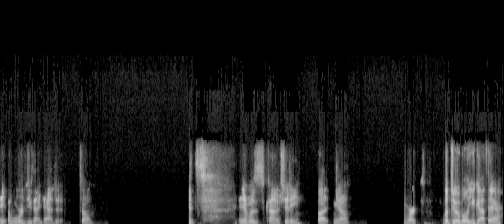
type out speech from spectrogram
it awards you that gadget. So It's it was kind of shitty, but you know, it worked. But doable. You got there.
